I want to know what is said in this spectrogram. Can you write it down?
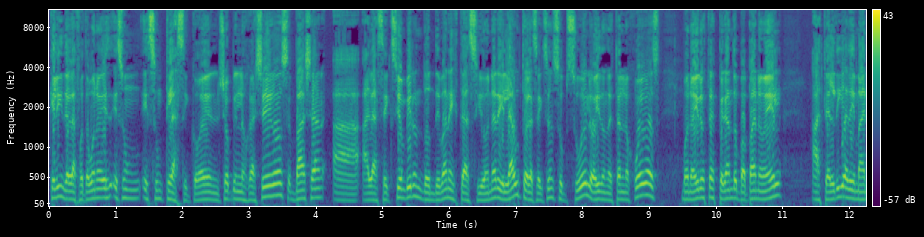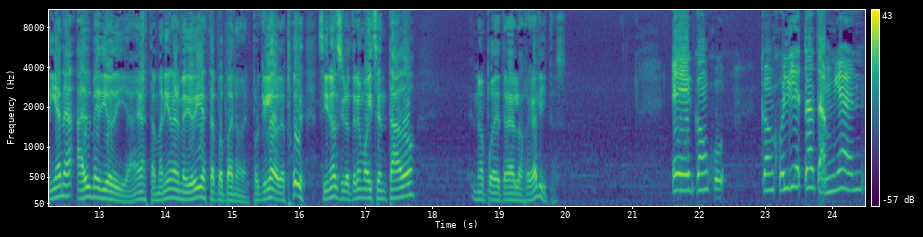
Qué linda la foto. Bueno, es, es un, es un clásico. ¿eh? En Shopping Los Gallegos, vayan a, a, la sección, ¿vieron donde van a estacionar el auto? La sección subsuelo, ahí donde están los juegos. Bueno, ahí lo está esperando Papá Noel hasta el día de mañana al mediodía. ¿eh? Hasta mañana al mediodía está Papá Noel. Porque claro, después, si no, si lo tenemos ahí sentado, no puede traer los regalitos. Eh, con, con Julieta también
